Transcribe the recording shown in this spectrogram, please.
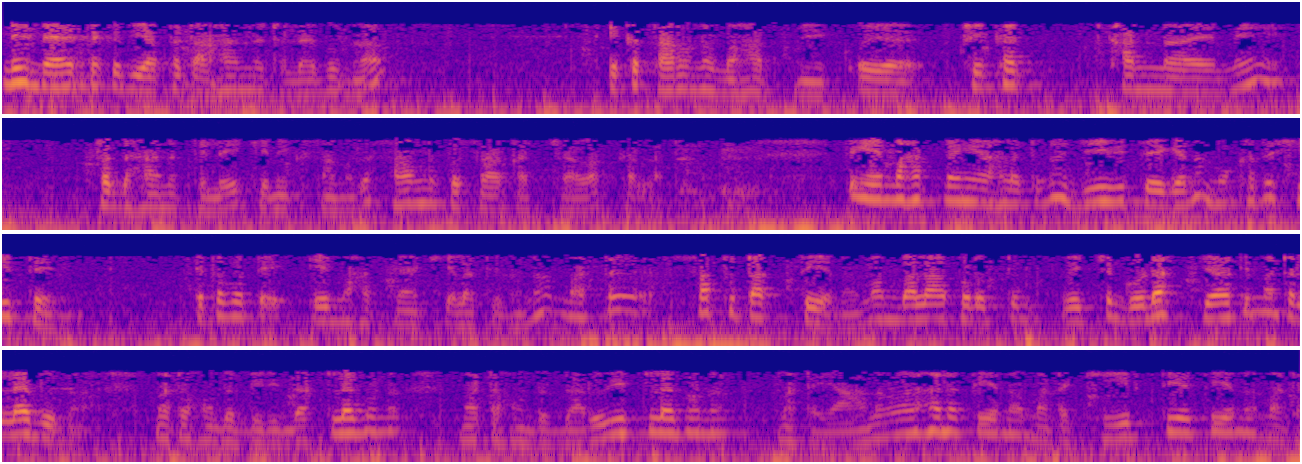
මේ දැයතකදී අපට අහන්නට ලැබුණා එක තරුණ මහත්මයෙක් ඔය ක්‍රිකට් කණ්ඩායමේ ප්‍රධාන පෙළේ කෙනෙක් සමග සාමුක සාකච්ඡාවක් කළා. ඉතින් මේ මහත්මයන් අහලා තුන ජීවිතය ගැන මොකද හිතෙන්නේ? එතකොට ඒ මහත්මයා කියලා තිබුණා මට සතුටක් තියෙනවා. මම බලාපොරොත්තු වෙච්ච ගොඩක් යාති මට ලැබුණා. මට හොඳ බිරිඳක් ලැබුණා. මට හොඳ දරුවෙක් ලැබුණා. මට යාන වාහන තියෙනවා. මට කීර්තිය තියෙනවා. මට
